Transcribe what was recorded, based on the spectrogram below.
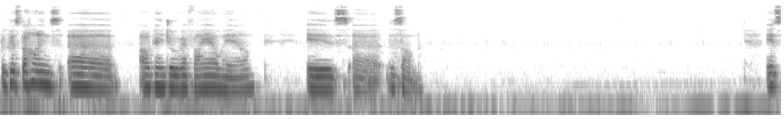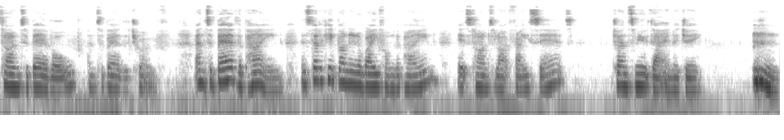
because behind uh, Archangel Raphael here is uh, the sun. It's time to bare all and to bare the truth and to bear the pain. Instead of keep running away from the pain, it's time to like face it, transmute that energy.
